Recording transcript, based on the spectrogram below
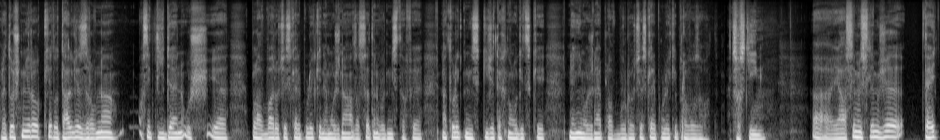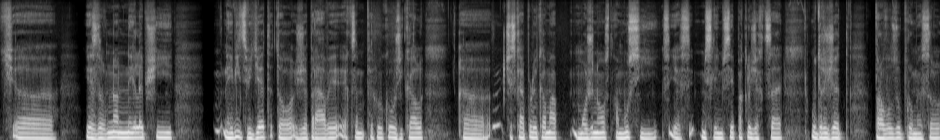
Letošní rok je to tak, že zrovna asi týden už je plavba do České republiky nemožná. Zase ten vodní stav je natolik nízký, že technologicky není možné plavbu do České republiky provozovat. Co s tím? Já si myslím, že teď eh, je zrovna nejlepší, nejvíc vidět to, že právě, jak jsem před chvilkou říkal, eh, Česká republika má možnost a musí, je, myslím si, pak, že chce udržet provozu průmysl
